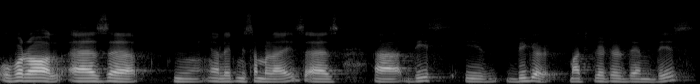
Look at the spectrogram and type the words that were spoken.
overall as mm, let me summarize as this is bigger much greater than this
